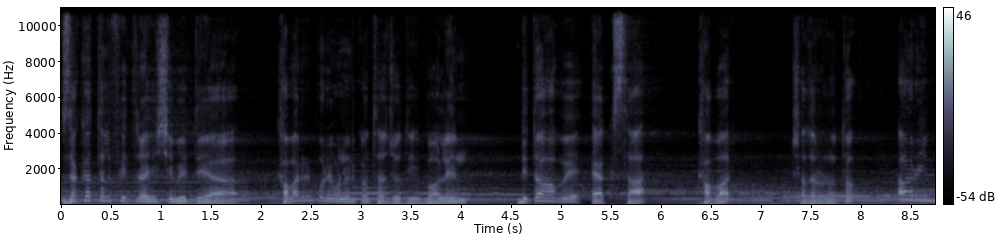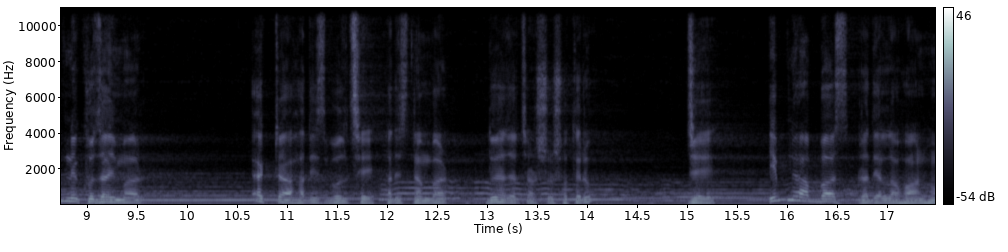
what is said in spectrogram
জাকাত আল ফিতরা হিসেবে দেয়া খাবারের পরিমাণের কথা যদি বলেন, দিতে হবে এক সা খাবার, সাধারণত। আর ইবনে খুজাইমার একটা হাদিস বলছে, হাদিস নাম্বার দু হাজার চারশো সতেরো, যে ইবনে আব্বাস রাদিয়াল্লাহ আনহু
